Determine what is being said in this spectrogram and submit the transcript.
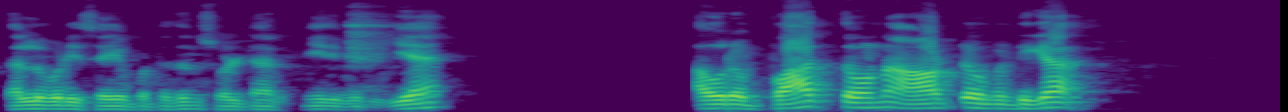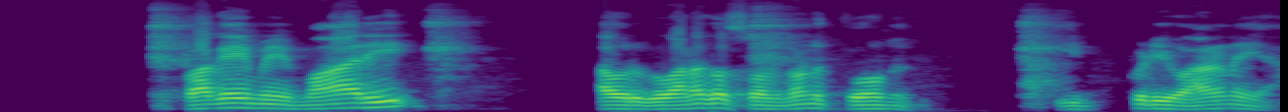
தள்ளுபடி செய்யப்பட்டதுன்னு சொல்லிட்டார் நீதிபதி. ஏன்? அவரை பார்த்தோன்னே ஆட்டோமேட்டிக்காக பகைமை மாறி அவருக்கு வணக்கம் சொல்லணும்னு தோணுது. இப்படி வாழணையா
